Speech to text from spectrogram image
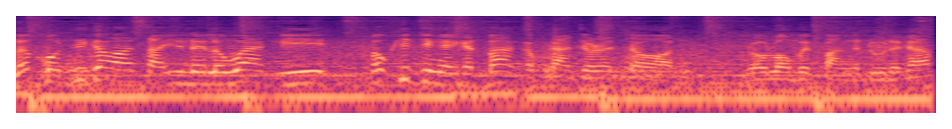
แล้วคนที่เขาอาศัยอยู่ในละแวกนี้เขาคิดยังไงกันบ้างกับการจราจร เราลองไปฟังกันดูนะครับ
